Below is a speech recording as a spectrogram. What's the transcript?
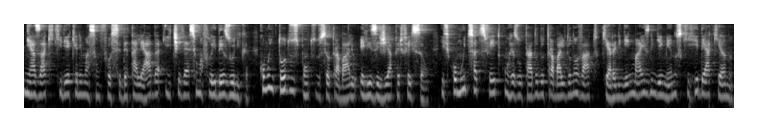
Miyazaki queria que a animação fosse detalhada e tivesse uma fluidez única. Como em todos os pontos do seu trabalho, ele exigia a perfeição e ficou muito satisfeito com o resultado do trabalho do novato, que era ninguém mais, ninguém menos que Hideaki Anno,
